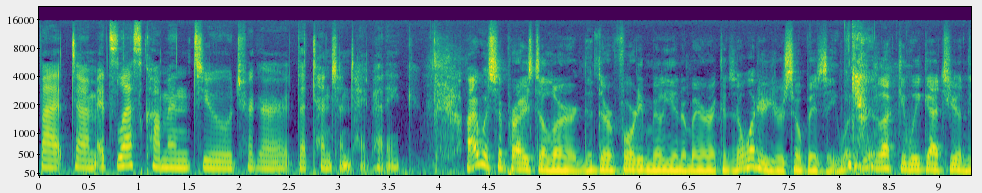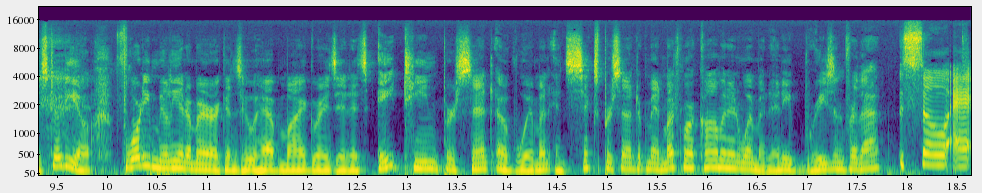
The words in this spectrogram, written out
But um, it's less common to trigger the tension type headache. I was surprised to learn that there are 40 million Americans. No wonder you're so busy. Lucky we got you in the studio. 40 million Americans who have migraines, and it's 18% of women and 6% of men. Much more common in women. Any reason for that? So I,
